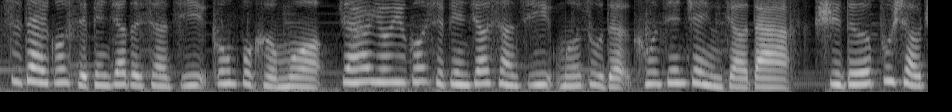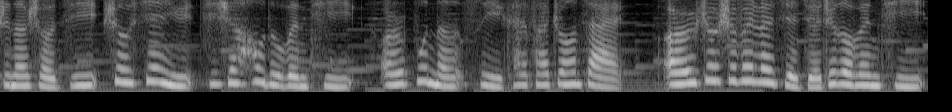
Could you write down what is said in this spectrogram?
自带光学变焦的相机功不可没。然而，由于光学变焦相机模组的空间占用较大，使得不少智能手机受限于机身厚度问题，而不能肆意开发装载。而正是为了解决这个问题，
